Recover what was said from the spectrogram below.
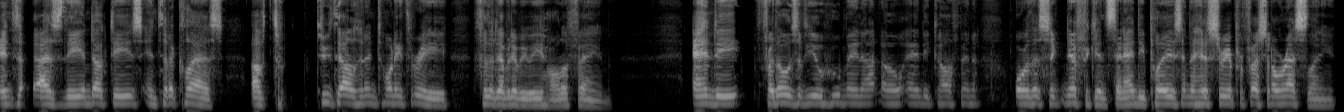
into as the inductees into the class of t- 2023 for the WWE Hall of Fame. Andy, for those of you who may not know Andy Kaufman or the significance that Andy plays in the history of professional wrestling.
